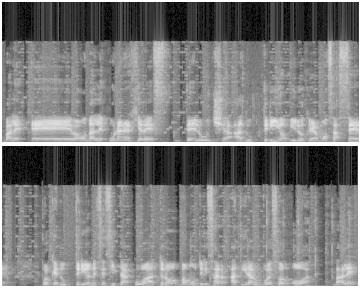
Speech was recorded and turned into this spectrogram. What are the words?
Vale, eh, vamos a darle una energía de, lucha a Ductrio y lo que vamos a hacer, porque Ductrio necesita 4, vamos a utilizar a tirar un profesor OAK, ¿vale?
